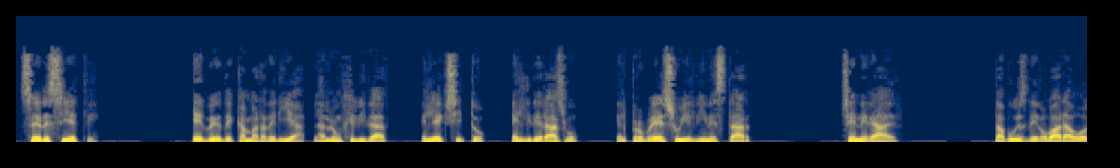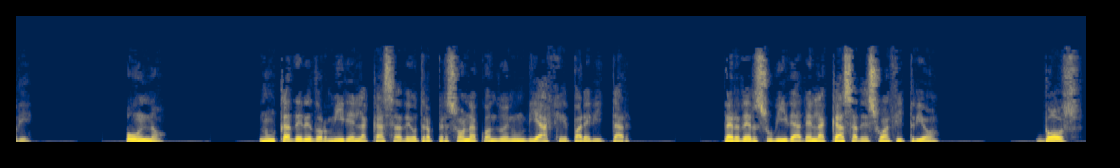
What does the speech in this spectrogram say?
seres 7. Eve de camaradería, la longevidad, el éxito, el liderazgo, el progreso y el bienestar general. Tabúes de Obara Odi. 1. Nunca debe dormir en la casa de otra persona cuando en un viaje para evitar perder su vida en la casa de su anfitrión. 2.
